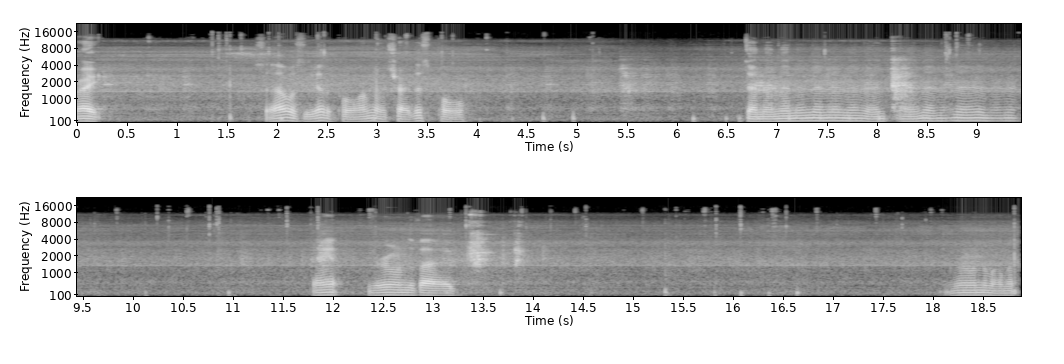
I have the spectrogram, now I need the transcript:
Right. That was the other pole. I'm gonna try this pole. Dang it, ruined the vibe. Ruined the moment.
